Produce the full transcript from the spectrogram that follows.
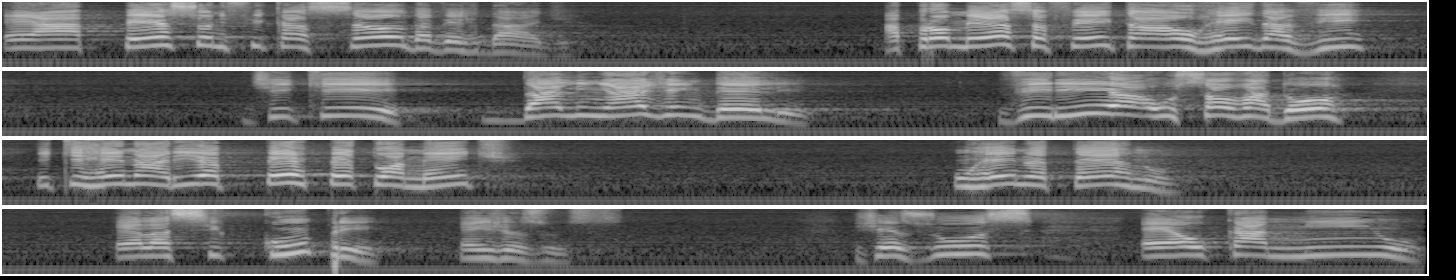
é a personificação da verdade. A promessa feita ao rei Davi de que da linhagem dele viria o Salvador e que reinaria perpetuamente, um reino eterno, ela se cumpre em Jesus. Jesus é o caminho,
